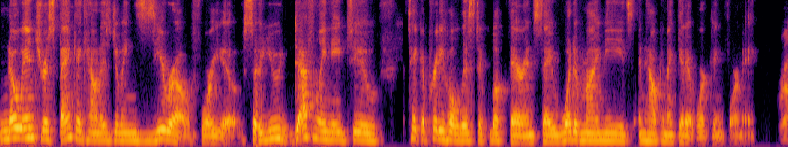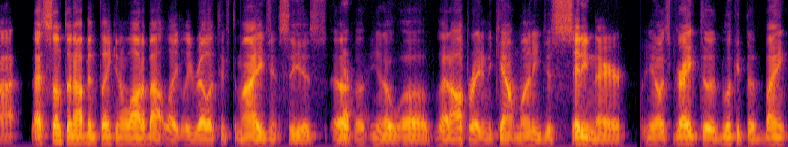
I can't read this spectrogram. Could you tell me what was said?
no interest bank account is doing zero for you. So you definitely need to take a pretty holistic look there and say, what are my needs and how can I get it working for me? Right. That's something I've been thinking a lot about lately relative to my agency is, uh, yeah. you know, uh, that operating account money just sitting there you know, it's great to look at the bank,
